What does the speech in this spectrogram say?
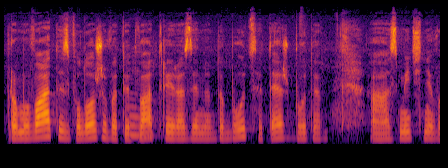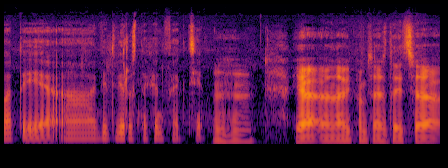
промивати, зволожувати 2-3 рази на добу. Це теж буде а, зміцнювати а, від вірусних інфекцій. Угу. Я е, навіть пам'ятаю, здається,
